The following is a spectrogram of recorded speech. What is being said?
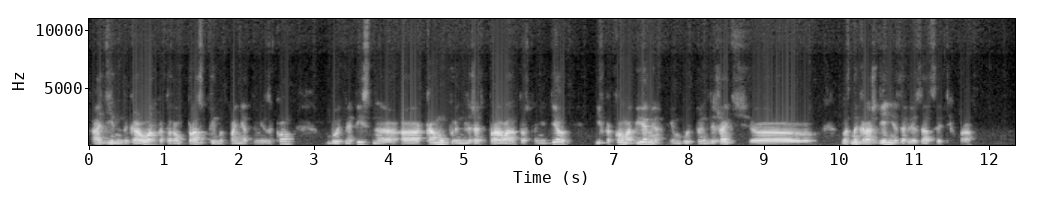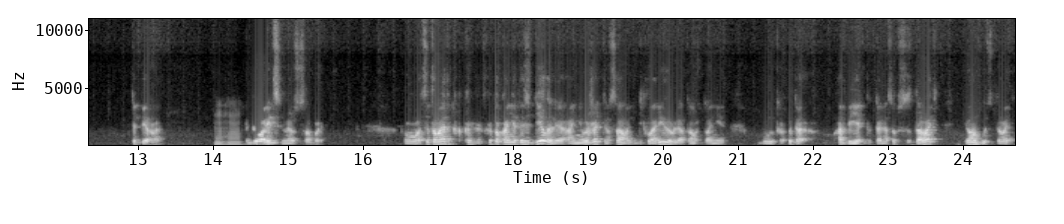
один договор, в котором простым и понятным языком будет написано, а, кому принадлежат права на то, что они делают, и в каком объеме им будет принадлежать э, вознаграждение за реализацию этих прав. Это первое. Мгм. Договориться между собой. Вот. С этого момента, как, как- только они это сделали, они уже тем самым декларировали о том, что они будут какой-то объект тотальной собственности создавать, и он будет создавать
